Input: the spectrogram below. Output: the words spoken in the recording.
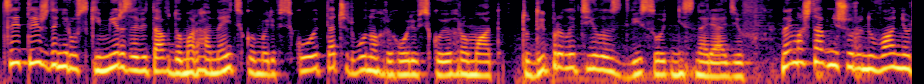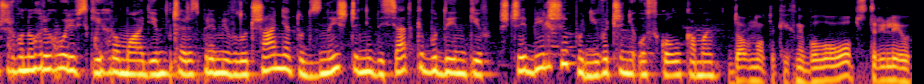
Цей тиждень руський мір завітав до Марганецької, Мирівської та Червоногригорівської громад. Туди прилетіло з дві сотні снарядів. Наймасштабніше руйнування у Червоногригорівській громаді. Через прямі влучання тут знищені десятки будинків, ще більше понівечені осколками. Давно таких не було обстрілів.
